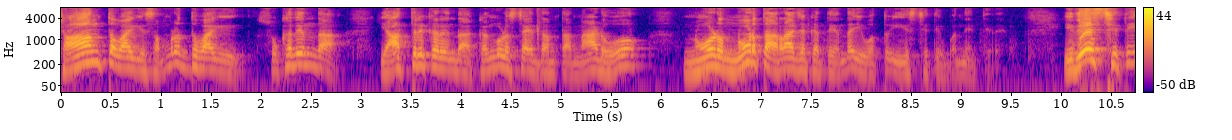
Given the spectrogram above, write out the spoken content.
ಶಾಂತವಾಗಿ, ಸಮೃದ್ಧವಾಗಿ, ಸುಖದಿಂದ, ಯಾತ್ರಿಕರಿಂದ ಕಂಗೊಳಿಸ್ತಾ ಇದ್ದಂಥ ನಾಡು ನೋಡು, ನೋಡ್ತಾ ಅರಾಜಕತೆಯಿಂದ ಇವತ್ತು ಈ ಸ್ಥಿತಿಗೆ ಬಂದು ನಿಂತಿದೆ. ಇದೇ ಸ್ಥಿತಿ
